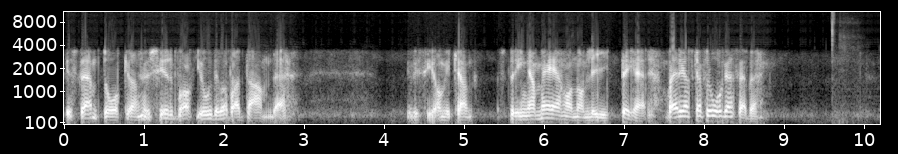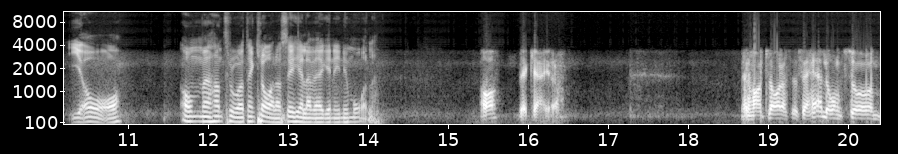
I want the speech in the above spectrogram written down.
bestämt åker han. Hur ser det bak? Jo, det var bara damm där. Ska vi se om vi kan springa med honom lite här. Vad är det jag ska fråga Sebbe? Ja, om han tror att den klarar sig hela vägen in i mål. Ja, det kan jag göra. Men har han klarat sig så här långt så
